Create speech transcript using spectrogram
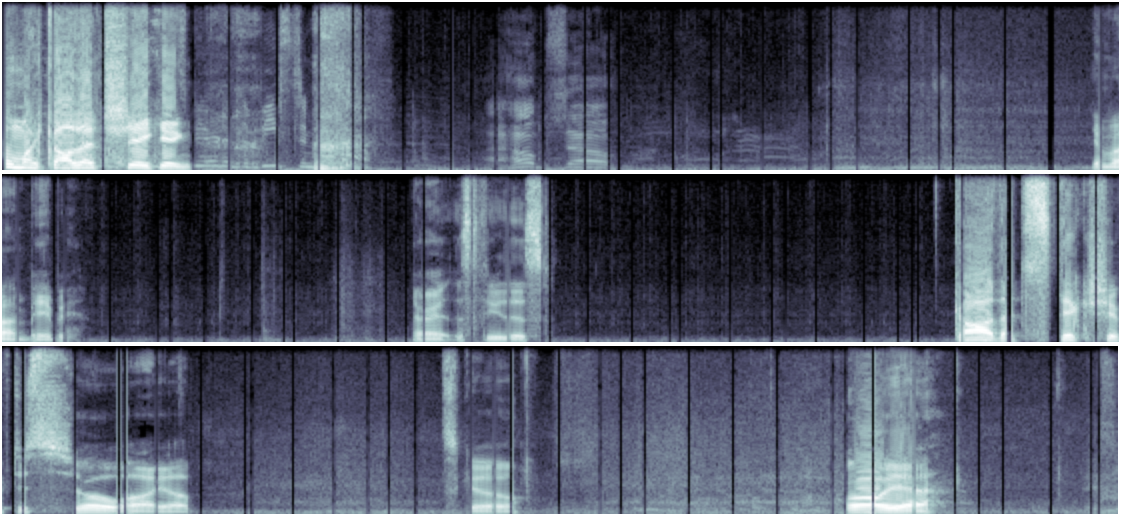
Oh my god, that's shaking! Spirit of the beast himself. I hope so. Come on, baby. Alright, let's do this. God, that stick shift is so high up. Let's go. Oh, yeah. This is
